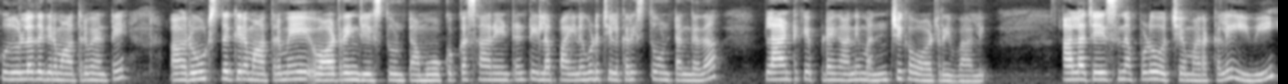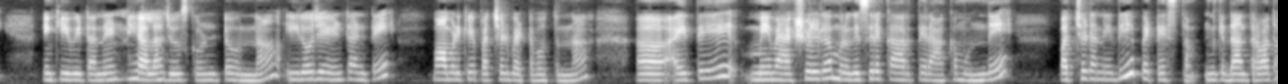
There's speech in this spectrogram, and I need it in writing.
కుదుళ్ళ దగ్గర మాత్రమే అంటే రూట్స్ దగ్గర మాత్రమే వాటరింగ్ చేస్తూ ఉంటాము. ఒక్కొక్కసారి ఏంటంటే ఇలా పైన కూడా చిలకరిస్తూ ఉంటాం కదా ప్లాంట్కి ఎప్పుడే కానీ మంచిగా వాటర్ ఇవ్వాలి. అలా చేసినప్పుడు వచ్చే మరకలే ఇవి. ఇంక వీటన్నింటినీ అలా చూసుకుంటూ ఉన్నా. ఈరోజు ఏంటంటే మామిడికాయ పచ్చడి పెట్టబోతున్నా. అయితే మేము యాక్చువల్గా మృగశిర కార్తె రాకముందే పచ్చడి అనేది పెట్టేస్తాం. ఇంకా దాని తర్వాత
